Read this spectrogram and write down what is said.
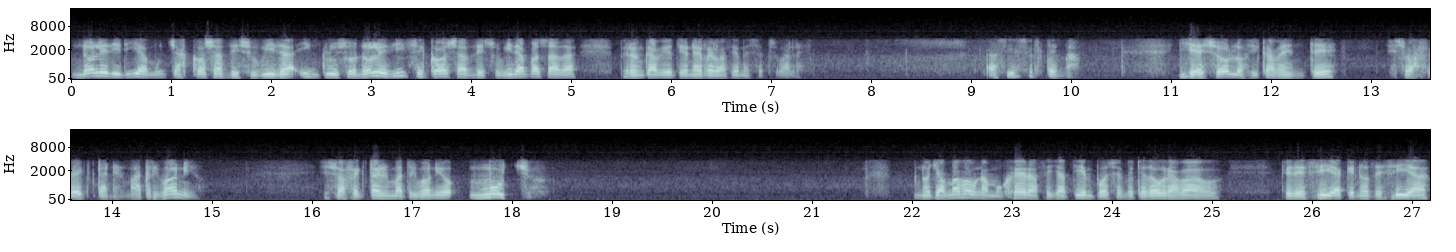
no le diría muchas cosas de su vida, incluso no le dice cosas de su vida pasada, pero en cambio tiene relaciones sexuales. Así es el tema. Y eso, lógicamente, eso afecta en el matrimonio. Eso afecta en el matrimonio mucho. Nos llamaba una mujer hace ya tiempo, se me quedó grabado, que decía, que nos decía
